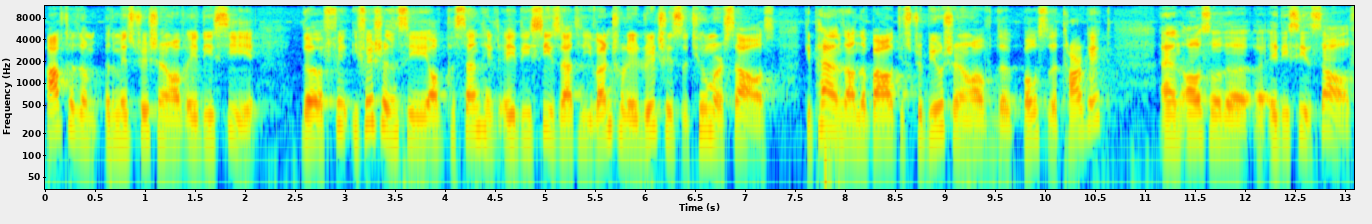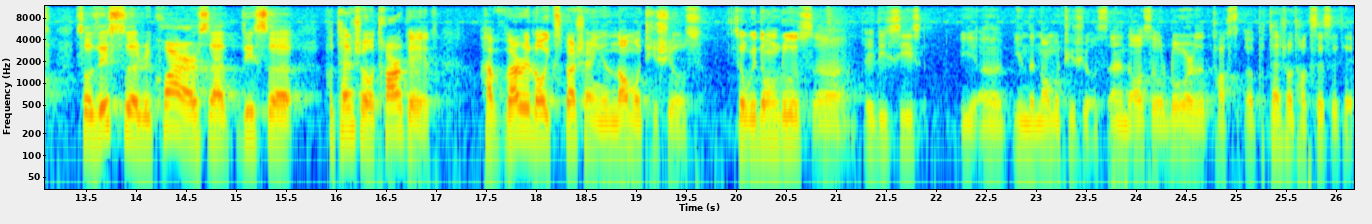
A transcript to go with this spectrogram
after the administration of ADC, the efficiency of percentage ADCs that eventually reaches the tumor cells depends on the biodistribution of the, both the target and also the uh, ADC itself. So this uh, requires that this uh, potential target have very low expression in normal tissues. So we don't lose uh, ADCs uh, in the normal tissues and also lower the tox uh, potential toxicity.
